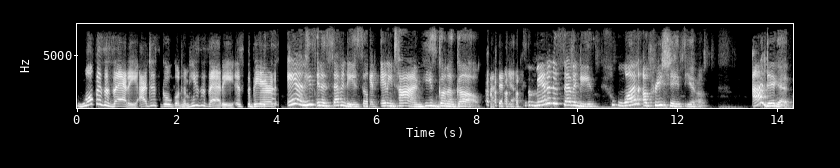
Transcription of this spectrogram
Wolf is a zaddy. I just Googled him. He's a zaddy. It's the beard. And he's in his 70s, so at any time he's gonna go. I said yes. The man in his 70s, one appreciates you. I dig it.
